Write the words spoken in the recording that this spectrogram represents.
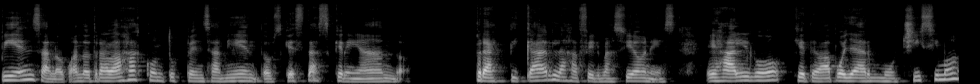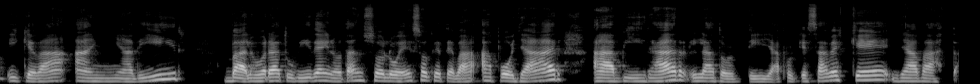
piénsalo. Cuando trabajas con tus pensamientos, ¿qué estás creando? practicar las afirmaciones es algo que te va a apoyar muchísimo y que va a añadir valor a tu vida y no tan solo eso, que te va a apoyar a virar la tortilla, porque sabes que ya basta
